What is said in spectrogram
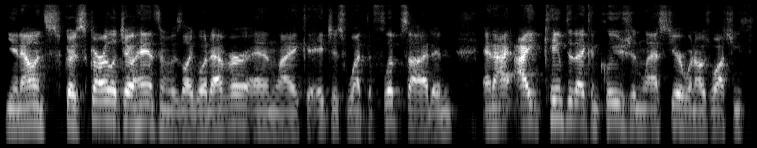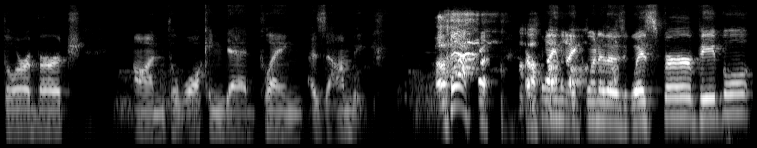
you know, and because Scarlett Johansson was like whatever, and like it just went the flip side, and and I, I came to that conclusion last year when I was watching Thora Birch on The Walking Dead playing a zombie or playing like one of those whisper people.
